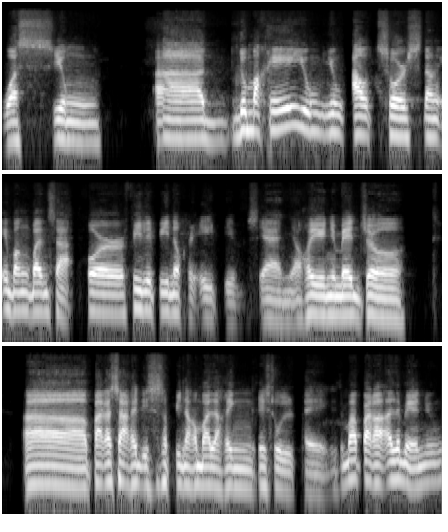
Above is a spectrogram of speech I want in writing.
was yung ah lumaki yung yung outsource ng ibang bansa for Filipino creatives. Yan, ako yun yung medyo ah para sa akin isa sa pinakamalaking resulta eh. Diba? Para alam mo yun, yung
